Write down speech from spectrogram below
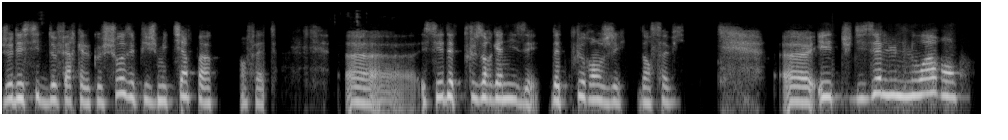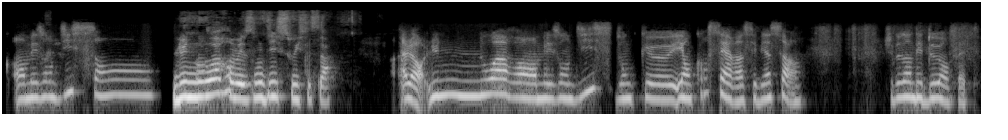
je décide de faire quelque chose et puis je m'y tiens pas, en fait. Euh, essayer d'être plus organisé, d'être plus rangé dans sa vie. Euh, et tu disais lune noire en, maison 10 en... Lune noire en maison 10, oui, c'est ça. Alors, lune noire en maison 10 donc, euh, et en cancer, hein, c'est bien ça. Hein. J'ai besoin des deux en fait.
